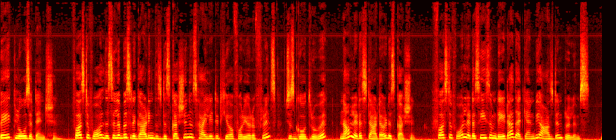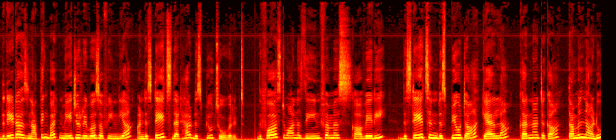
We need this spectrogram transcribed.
pay close attention. First of all, the syllabus regarding this discussion is highlighted here for your reference. Just go through it. Now, let us start our discussion. First of all, let us see some data that can be asked in prelims. The data is nothing but major rivers of India and the states that have disputes over it. The first one is the infamous Kaveri. The states in dispute are Kerala, Karnataka, Tamil Nadu,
